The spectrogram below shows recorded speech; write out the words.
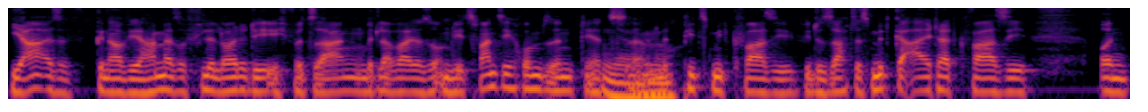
Ja, also genau, wir haben ja so viele Leute, die ich würde sagen mittlerweile so um die 20 rum sind, jetzt ja, ähm, genau. mit Pizmeet quasi, wie du sagtest, mitgealtert quasi. Und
